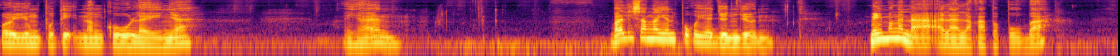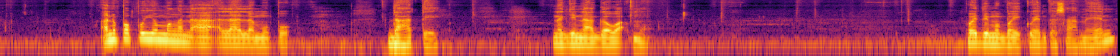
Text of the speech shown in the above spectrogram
or yung puti ng kulay niya. Ayan. Bali sa ngayon po Kuya Junjun, may mga naaalala ka pa po ba? Ano pa po yung mga naaalala mo po dati na ginagawa mo? Pwede mo ba ikwento sa amin?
